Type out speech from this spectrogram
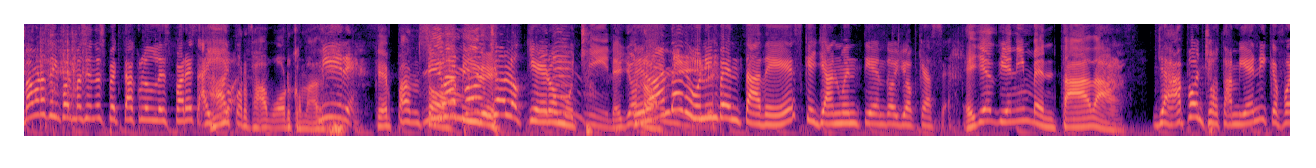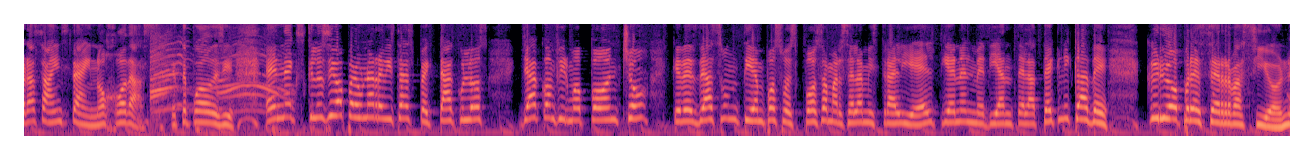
Vámonos a información de espectáculos, ¿les parece? Ay, Ay, por favor, comadre. Mire. ¿Qué pasó? Yo a mire. Poncho lo quiero mucho. Mire, yo pero no. anda de una inventadez que ya no entiendo yo qué hacer. Ella es bien inventada. Ya, Poncho, también, y que fueras Einstein, no jodas. ¿Qué te puedo decir? En exclusiva para una revista de espectáculos, ya confirmó Poncho que desde hace un tiempo su esposa Marcela Mistral y él tienen mediante la técnica de criopreservación.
